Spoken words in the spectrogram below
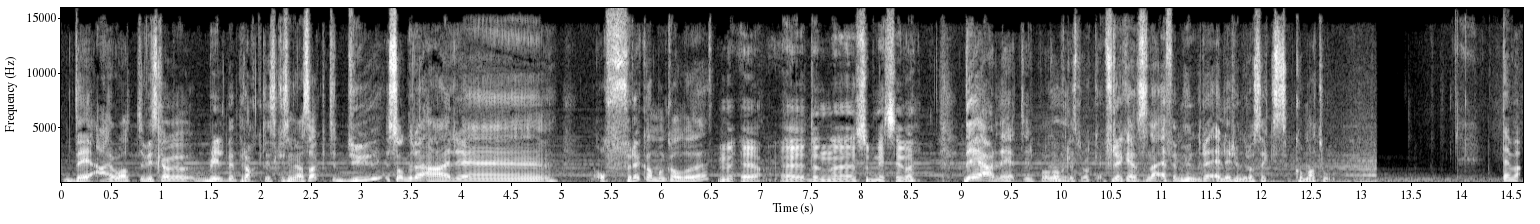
Det er jo at vi skal bli litt mer praktiske, som vi har sagt. Du, Sondre, er offeret, kan man kalle det. Med, ja, eh, den eh, submissive. Det er det det heter på det ordentlige språket. Frekvensen er FM 100 eller 106,2. Det var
